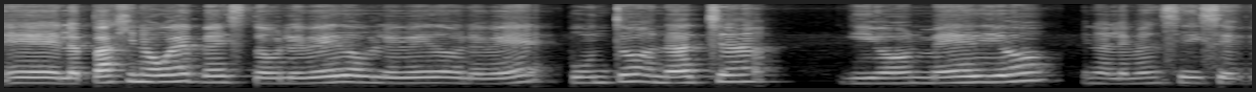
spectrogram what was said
Eh, la página web es www.nacha guion medio, en alemán se dice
